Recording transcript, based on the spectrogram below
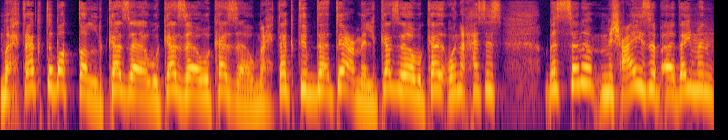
محتاج تبطل كذا وكذا وكذا ومحتاج تبدأ تعمل كذا وكذا. وأنا حاسس بس أنا مش عايز أبقى دايما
